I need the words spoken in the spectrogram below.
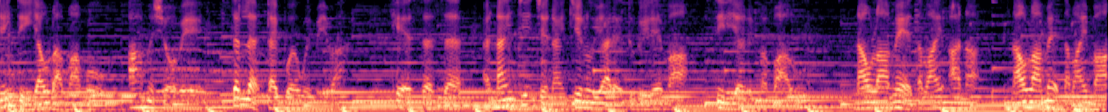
ကျင်းတီရောက်လာမှာမို့အားမလျှော်ပဲဆက်လက်တိုက်ပွဲဝင်ပေးပါ။ခဲအဆက်ဆက်အနိုင်ကျင့်ကျင်နိုင်ကျင့်လို့ရတဲ့သူတွေထဲမှာစီဒီယာတွေမပါဘူး။နောက်လာမဲ့သမိုင်းအာနာနောက်လာမဲ့သမိုင်းမှာ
